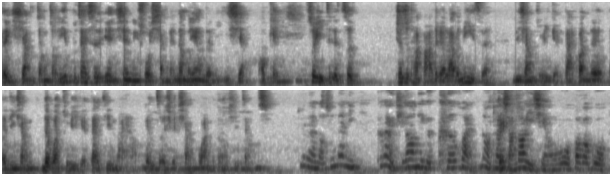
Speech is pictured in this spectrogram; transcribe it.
对象种种，也不再是原先你所想的那么样的理想。OK，所以这个这就是他把这个 l a b a n e s e 理想主义给带欢乐呃理想乐观主义给带进来哈，跟哲学相关的东西这样子。对了，老师，那你刚刚有提到那个科幻，那我突然想到以前我有报告过，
